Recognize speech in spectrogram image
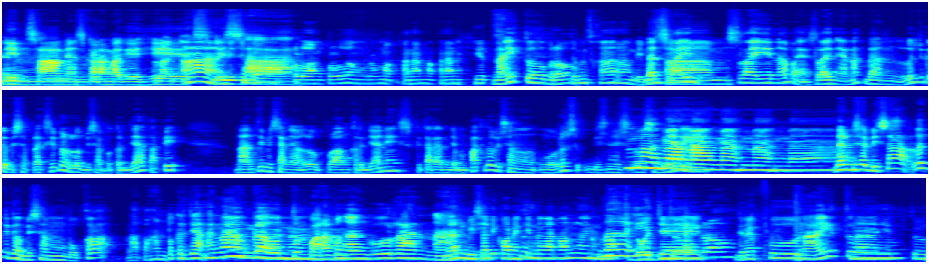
dimsum yang sekarang lagi hits, ah ini bisa. juga peluang-peluang bro. Makanan-makanan hits. Nah itu bro. zaman sekarang di dan selain selain apa ya selain enak dan lu juga bisa fleksibel lu bisa bekerja tapi nanti misalnya lu pulang kerja nih sekitaran jam 4 lu bisa ngurus bisnis lu nah, nah sendiri nah nah nah nah dan bisa-bisa lu juga bisa membuka lapangan pekerjaan Nah, juga nah, untuk nah, para nah. pengangguran nah dan bisa itu. dikonekin dengan online bro. nah Gojek itu bro GrabFood nah itu Nah itu.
